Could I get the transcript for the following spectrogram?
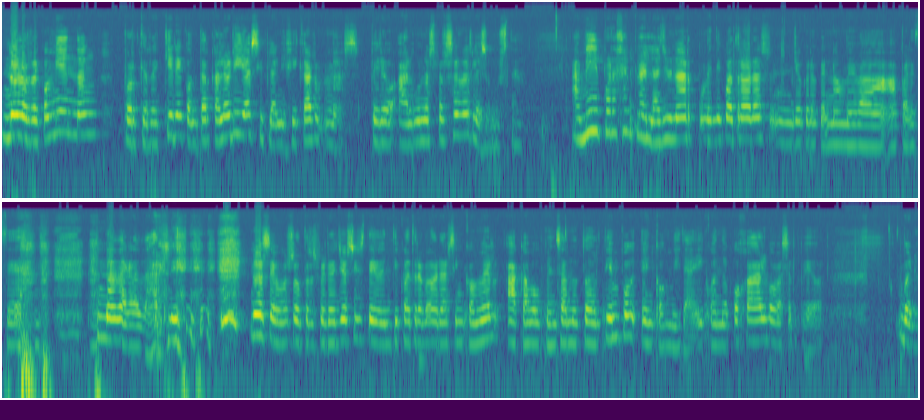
No lo recomiendan porque requiere contar calorías y planificar más, pero a algunas personas les gusta. A mí, por ejemplo, el ayunar 24 horas mm, yo creo que no me va a parecer nada agradable. no sé vosotros, pero yo si estoy 24 horas sin comer, acabo pensando todo el tiempo en comida y cuando coja algo va a ser peor. Bueno,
